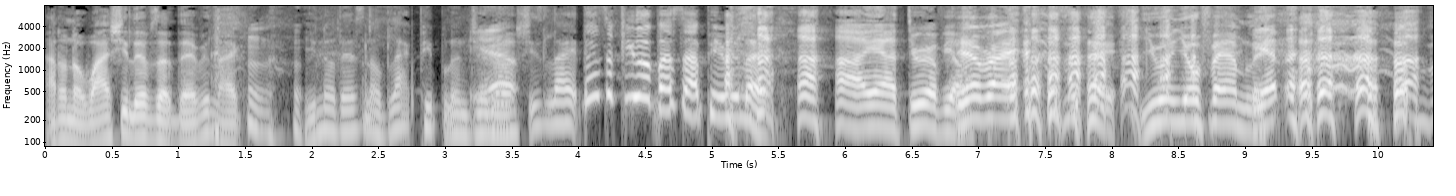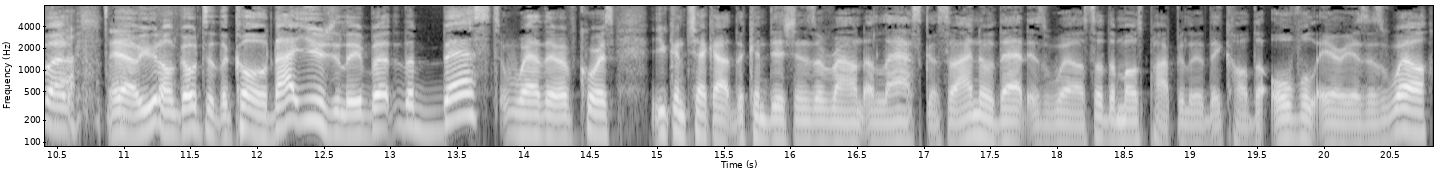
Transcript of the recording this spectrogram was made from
I don't know why she lives up there. We're like, you know, there's no black people in Juneau. She's like, there's a few of us up here. We're like, yeah, three of y'all. Yeah, right. like, you and your family. Yep. but yeah, you don't go to the cold. Not usually, but the best weather, of course, you can check out the conditions around Alaska. So I know that as well. So the most popular they call the oval areas as well.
